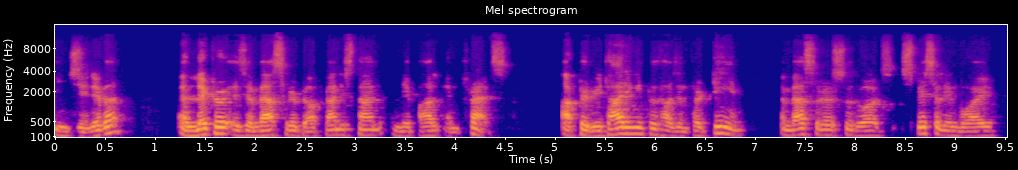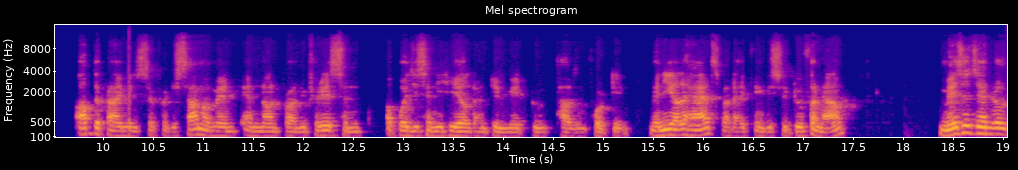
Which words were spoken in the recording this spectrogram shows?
in Geneva, and later as ambassador to Afghanistan, Nepal, and France. After retiring in 2013, Ambassador Sood was special envoy of the Prime Minister for Disarmament and Non-Proliferation a position he held until May 2014. Many other hats, but I think this should do for now. Major General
